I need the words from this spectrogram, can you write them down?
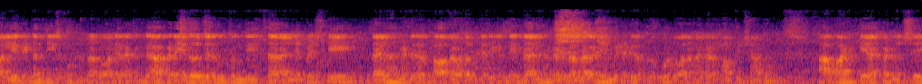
మళ్ళీ రిటర్న్ తీసుకుంటున్నారు అనే రకంగా అక్కడ ఏదో జరుగుతుంది సార్ అని చెప్పేసి డైల్ హండ్రెడ్ కాల్ రావడం జరిగింది. డైల్ హండ్రెడ్ కాల్ రాగానే ఇమీడియట్గా బ్లూ కోట్ వాళ్ళని అక్కడ పంపించాము. ఆ పాటికి అక్కడ నుంచి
